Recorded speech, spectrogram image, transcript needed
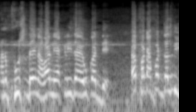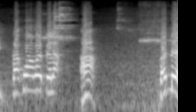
અને ફૂસ દઈને હવા નીકળી જાય એવું કરી દે. એ ફટાફટ જલ્દી. કાકો આવે પેલા. હા. કરી દે.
